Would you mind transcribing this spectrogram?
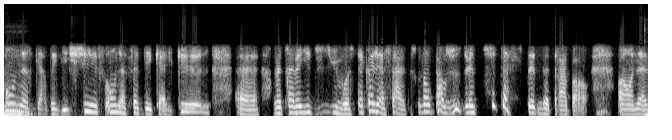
On Hmm. a regardé des chiffres, on a fait des calculs, euh, on a travaillé 18 mois. C'était colossal, parce que l'on parle juste d'un petit aspect de notre rapport. On avait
